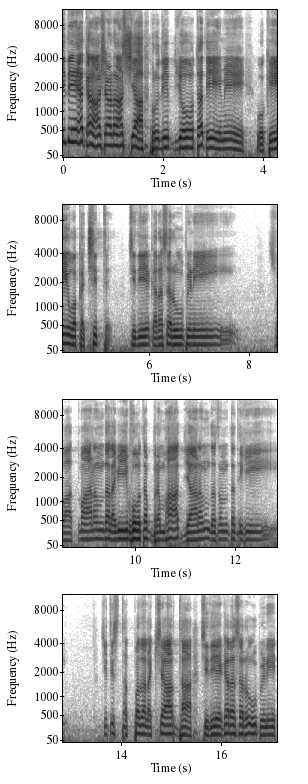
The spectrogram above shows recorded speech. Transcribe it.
చిదేకాషడాస్య హృదిద్యోతీమే ఒకే ఒక చిత్. చిదేక రసరూపిణి. స్వాత్మానంద లవీభూత బ్రహ్మాద్యానంద సంతతి చితిస్తత్పద లక్ష్యార్థ చిదేకరస రూపిణి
